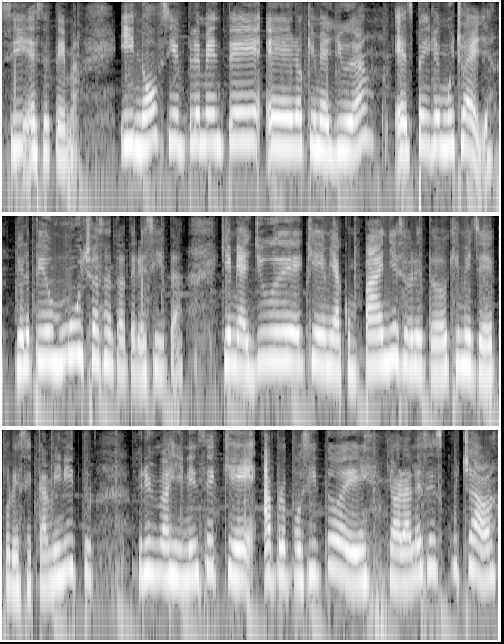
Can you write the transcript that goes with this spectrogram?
¿sí? Este tema. Y no, simplemente eh, lo que me ayuda es pedirle mucho a ella. Yo le pido mucho a Santa Teresita que me ayude, que me acompañe sobre todo que me lleve por ese caminito. Pero imagínense que a propósito de que ahora les escuchaba,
